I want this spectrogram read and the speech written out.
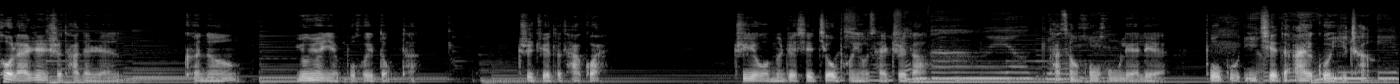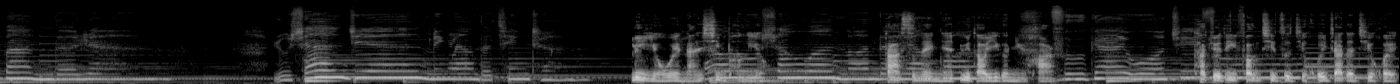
后来认识他的人，可能永远也不会懂他，只觉得他怪。只有我们这些旧朋友才知道，他曾轰轰烈烈、不顾一切的爱过一场。另有位男性朋友，大四那年遇到一个女孩，他决定放弃自己回家的机会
